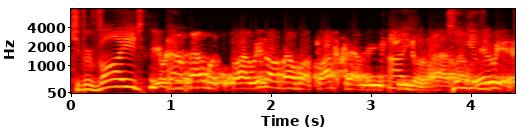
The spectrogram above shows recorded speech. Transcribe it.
to provide. You don't know what, we don't know what background these I people have, couldn't give do you?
